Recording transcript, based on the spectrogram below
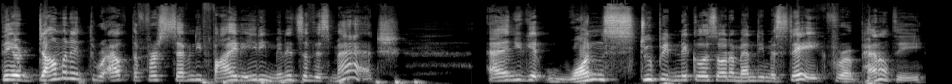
They are dominant throughout the first 75, 80 minutes of this match. And you get one stupid Nicolas Otamendi mistake for a penalty.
